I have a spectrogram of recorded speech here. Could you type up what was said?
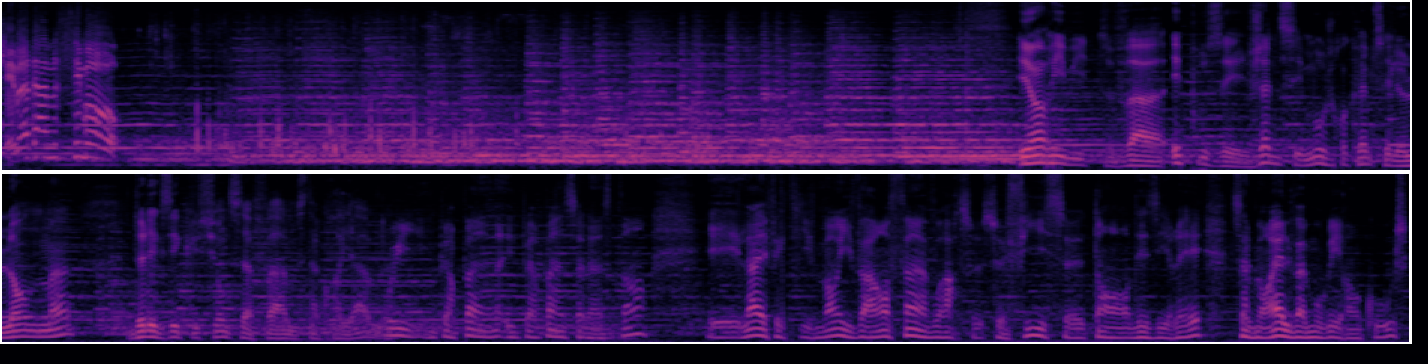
Chez Madame Seymour. Et Henri VIII va épouser Jeanne Seymour, je crois que même c'est le lendemain de l'exécution de sa femme. C'est incroyable. Oui, il ne perd pas, il perd pas un seul instant. Et là, effectivement, il va enfin avoir ce, fils tant désiré. Seulement, elle va mourir en couche.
